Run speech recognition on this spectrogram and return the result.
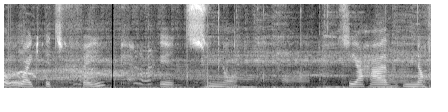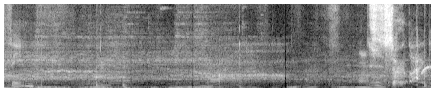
Like it's fake. It's not. See, I have nothing. So.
